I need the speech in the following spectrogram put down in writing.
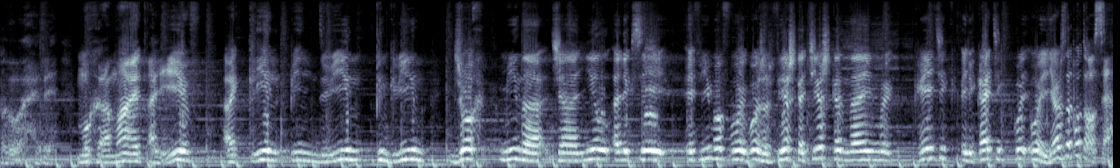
Ой, Мухаммад Алиев, Аклин Пиндвин, Пингвин, Джох Мина, Чанил, Алексей Ефимов, ой боже, Фешка, Чешка, Наймы, Кэтик или Катик, ой, я уже запутался.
